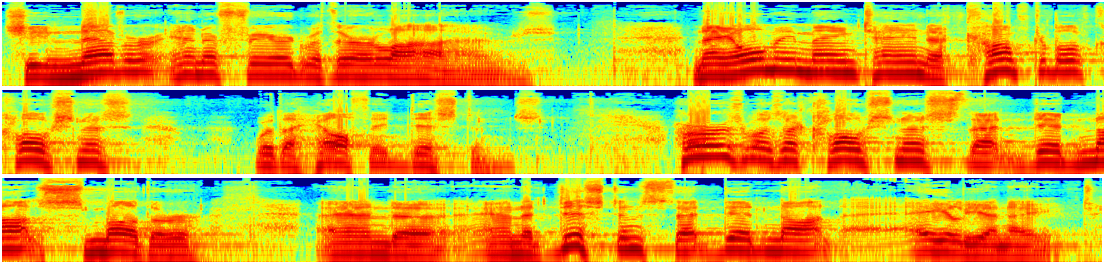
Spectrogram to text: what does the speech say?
she never interfered with their lives. Naomi maintained a comfortable closeness with a healthy distance. Hers was a closeness that did not smother and, uh, and a distance that did not alienate.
